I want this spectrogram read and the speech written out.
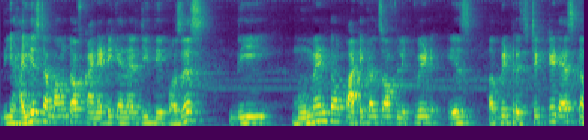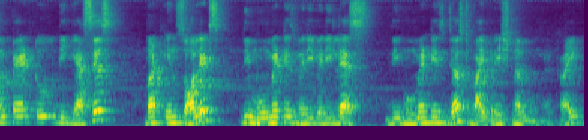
The highest amount of kinetic energy they possess. The movement of particles of liquid is a bit restricted as compared to the gases but in solids the movement is very very less. The movement is just vibrational movement right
